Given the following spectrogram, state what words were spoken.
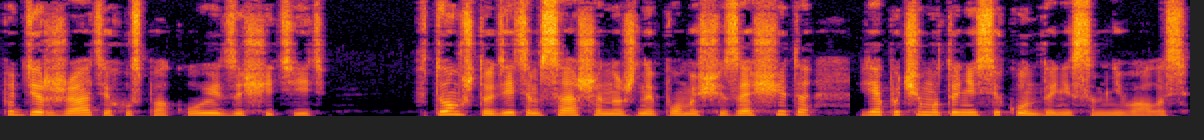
Поддержать их, успокоить, защитить. В том, что детям Саши нужны помощь и защита, я почему-то ни секунды не сомневалась.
